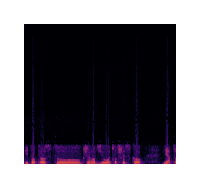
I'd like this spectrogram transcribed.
i po prostu przychodziło to wszystko. Ja to,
